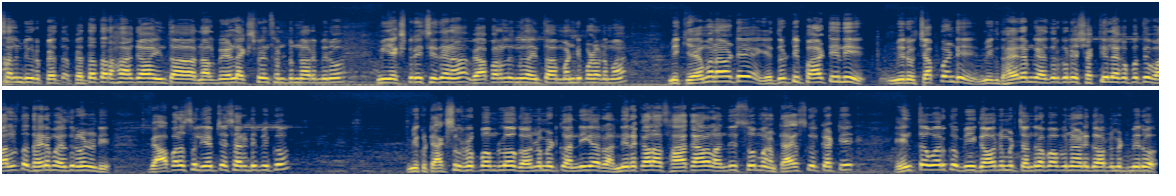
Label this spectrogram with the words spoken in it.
అసలు మీరు పెద్ద పెద్ద తరహాగా ఇంత నలభై ఏళ్ళ ఎక్స్పీరియన్స్ అంటున్నారు మీరు. మీ ఎక్స్పీరియన్స్ ఇదేనా? వ్యాపారాల మీద ఇంత మండిపడడమా? మీకు ఏమన్నా అంటే ఎదుటి పార్టీని మీరు చెప్పండి. మీకు ధైర్యంగా ఎదుర్కొనే శక్తి లేకపోతే వాళ్ళతో ధైర్యంగా ఎదుర్కొనండి. వ్యాపారస్తులు ఏం చేశారండి మీకు? మీకు ట్యాక్సుల రూపంలో గవర్నమెంట్కు అన్ని అన్ని రకాల సహకారాలు అందిస్తూ మనం ట్యాక్సులు కట్టి ఎంతవరకు మీ గవర్నమెంట్ చంద్రబాబు నాయుడు గవర్నమెంట్ మీరు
